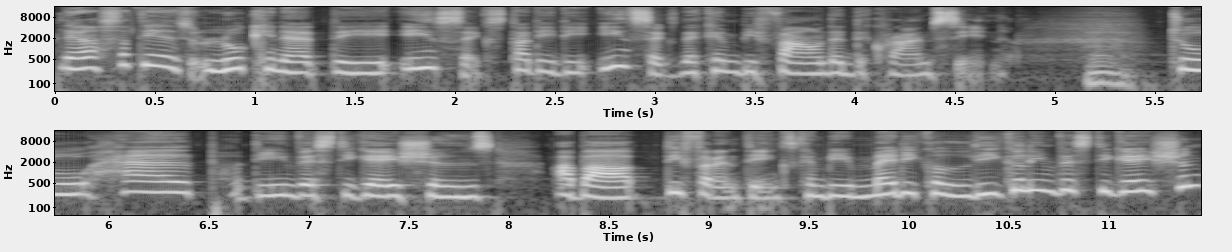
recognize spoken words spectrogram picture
there are studies looking at the insects, study the insects that can be found at the crime scene hmm. To help the investigations about different things. Can be medical legal investigation,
